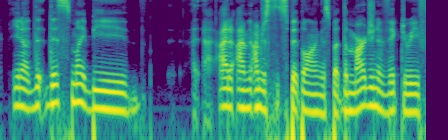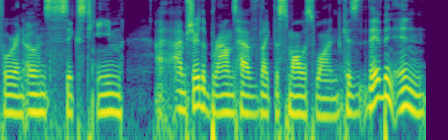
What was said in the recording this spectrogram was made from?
you know, th- this might be. I, I, I'm I'm just spitballing this, but the margin of victory for an 0 6 team, I, I'm sure the Browns have like the smallest one because they've been in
